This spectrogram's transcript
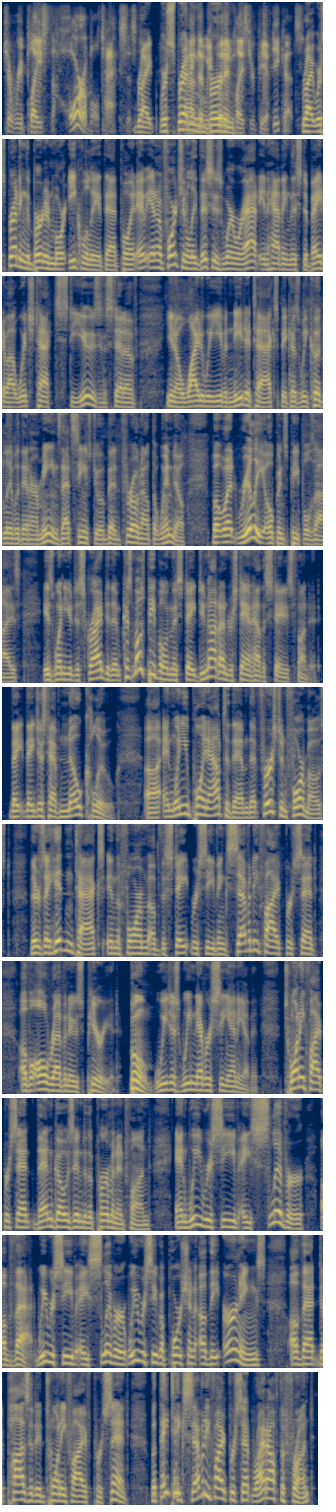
to replace the horrible tax system. Right. We're spreading uh, the burden in place through PFD cuts. Right. We're spreading the burden more equally at that point. And, and unfortunately, this is where we're at in having this debate about which tax to use instead of, you know, why do we even need a tax because we could live within our means. That seems to have been thrown out the window. But what really opens people's eyes is when you describe to them because most people in this state do not understand how the state is funded. They they just have no clue. Uh, and when you point out to them that first and foremost, there's a hidden tax in the form of the state receiving 75% of all revenues, period. Boom. We just, we never see any of it. 25% then goes into the permanent fund, and we receive a sliver of that. We receive a sliver, we receive a portion of the earnings of that deposited 25%. But they take 75% right off the front.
